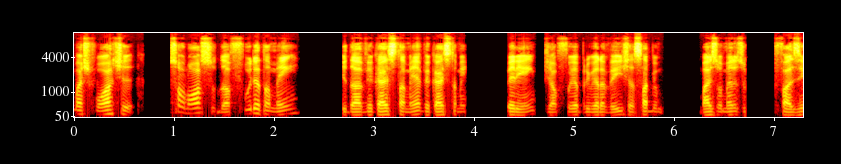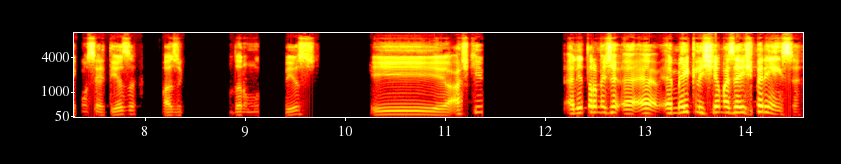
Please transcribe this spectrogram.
mais forte, não só nosso, da Fúria também, e da VKS também. A VKS também é experiente, já foi a primeira vez, já sabe mais ou menos o que fazer com certeza, mas o que dando muito preço. E acho que é literalmente é, é, é, meio clichê, mas é experiência.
